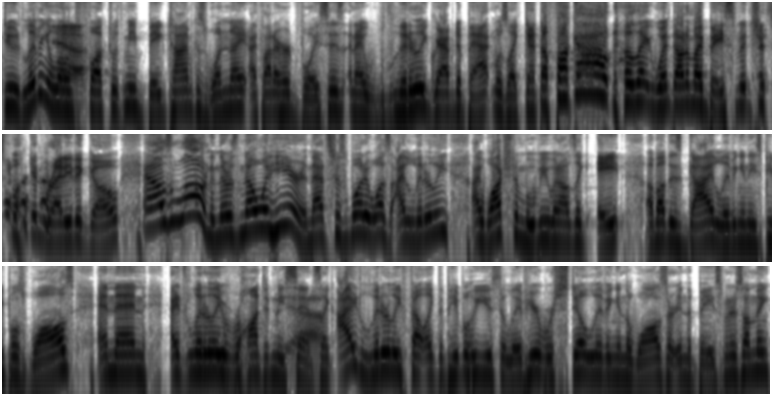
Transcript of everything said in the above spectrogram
dude, living alone Yeah. fucked with me big time. Because one night I thought I heard voices, and I literally grabbed a bat and was like, get the fuck out! I was like, went down to my basement, just fucking ready to go, and I was alone, and there was no one here, and that's just what it was. I literally I watched a movie when I was like eight about this guy living in these people's walls, and then it's literally haunted me since. Like I literally felt like the people who used to live here were still living in the walls or in the basement or something.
